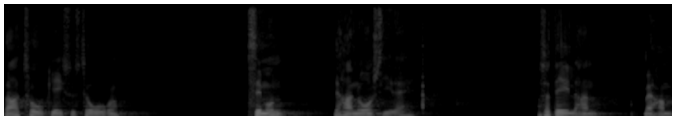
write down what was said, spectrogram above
Da tok Jesus til orde. Simon, jeg har noe å si deg. Og så deler han med ham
